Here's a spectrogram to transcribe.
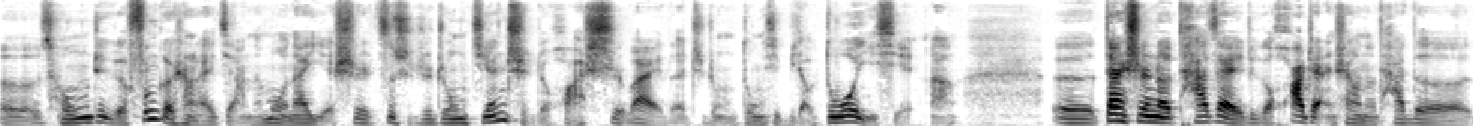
呃，从这个风格上来讲呢，莫奈也是自始至终坚持着画室外的这种东西比较多一些啊。呃，但是呢，他在这个画展上呢，他的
